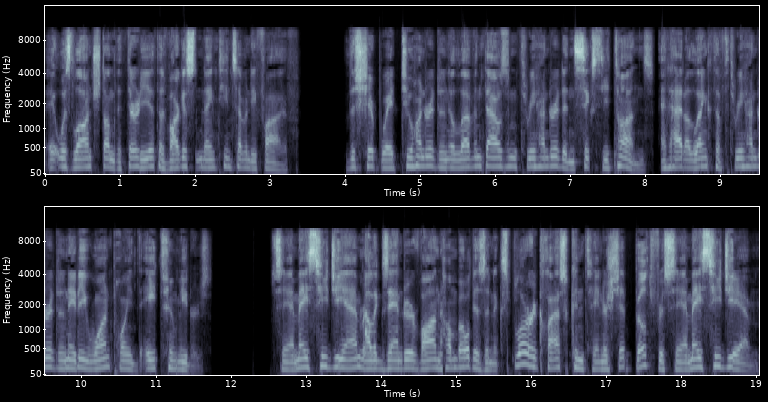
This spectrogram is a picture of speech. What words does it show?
It was launched on the 30th of August 1975. The ship weighed 211,360 tons and had a length of 381.82 meters. CMA CGM Alexander von Humboldt is an Explorer-class container ship built for CMA CGM.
